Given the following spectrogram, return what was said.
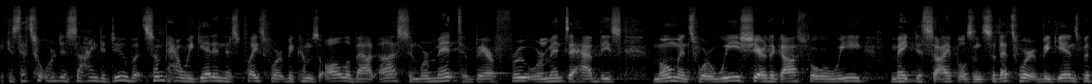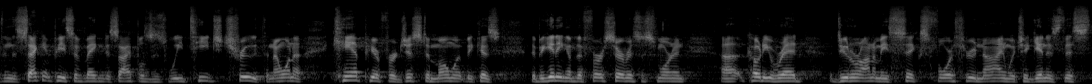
because that's what we're designed to do. But somehow we get in this place where it becomes all about us and we're meant to bear fruit. We're meant to have these moments where we share the gospel, where we make disciples. And so that's where it begins. But then the second piece of making disciples is we teach truth. And I want to camp here for just a moment because the beginning of the first service this morning, uh, Cody read Deuteronomy 6, 4 through 9, which again is this.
